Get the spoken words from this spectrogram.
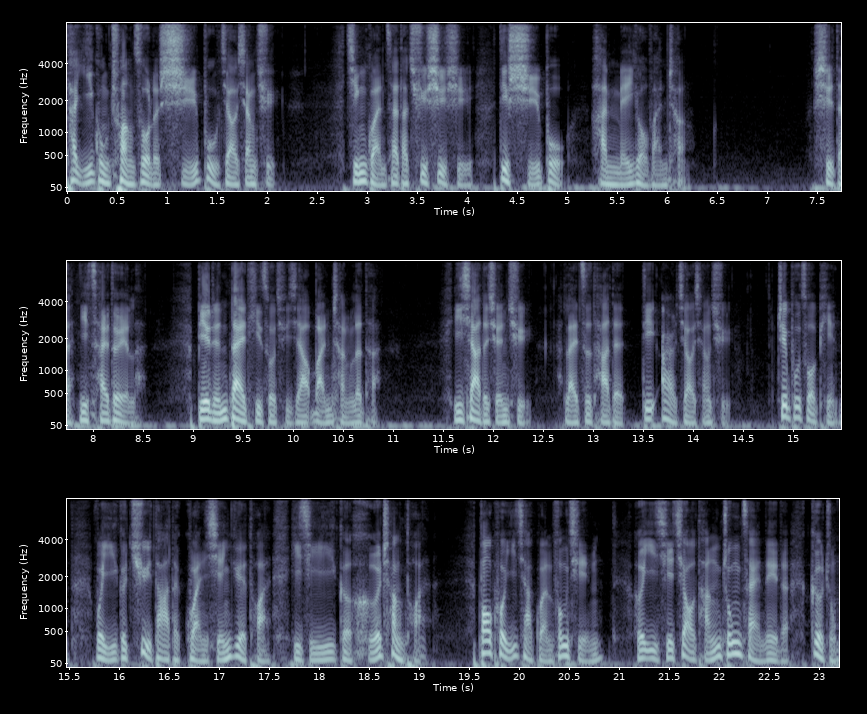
他一共创作了十部交响曲。尽管在他去世时，第十部还没有完成。是的，你猜对了，别人代替作曲家完成了的。以下的选曲来自他的第二交响曲。这部作品为一个巨大的管弦乐团以及一个合唱团，包括一架管风琴和一些教堂钟在内的各种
